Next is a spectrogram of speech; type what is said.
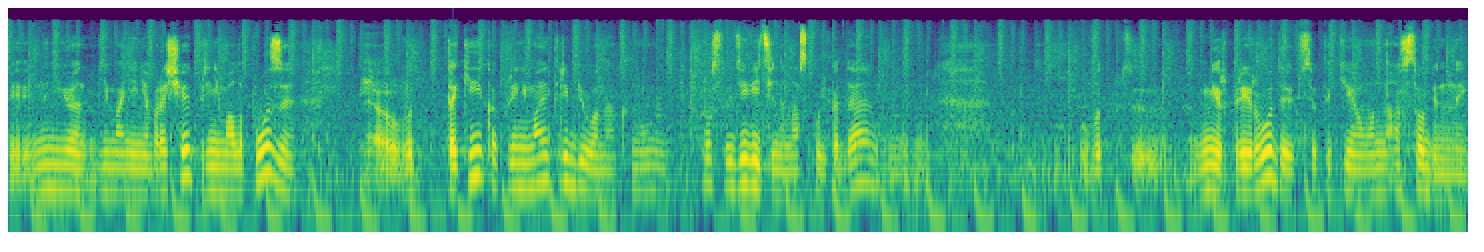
э, на нее внимание не обращают, принимала позы, э, вот такие, как принимает ребенок. Ну, просто удивительно, насколько, да, вот э, мир природы все-таки он особенный.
